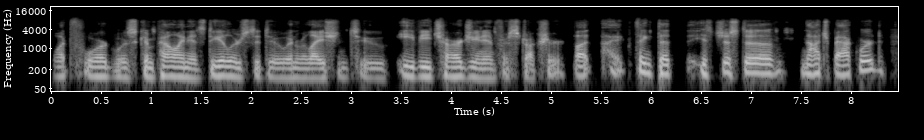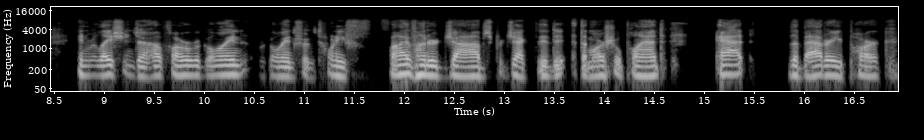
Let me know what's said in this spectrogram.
what Ford was compelling its dealers to do in relation to EV charging infrastructure. But I think that it's just a notch backward in relation to how far we're going. We're going from 2,500 jobs projected at the Marshall plant at the battery park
